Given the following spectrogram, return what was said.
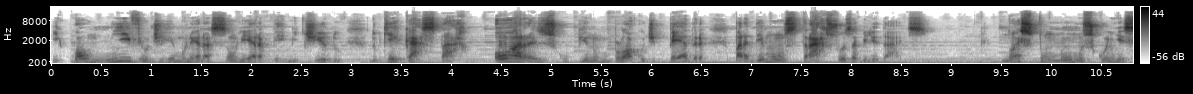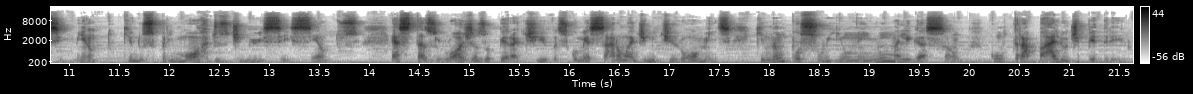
e qual nível de remuneração lhe era permitido do que gastar horas esculpindo um bloco de pedra para demonstrar suas habilidades. Nós tomamos conhecimento que nos primórdios de 1600, estas lojas operativas começaram a admitir homens que não possuíam nenhuma ligação com o trabalho de pedreiro,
